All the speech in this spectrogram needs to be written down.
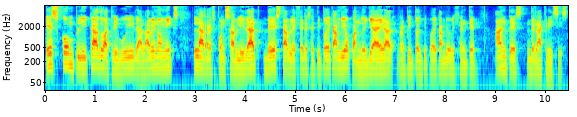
es complicado atribuir al Abenomics la responsabilidad de establecer ese tipo de cambio cuando ya era, repito, el tipo de cambio vigente antes de la crisis.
